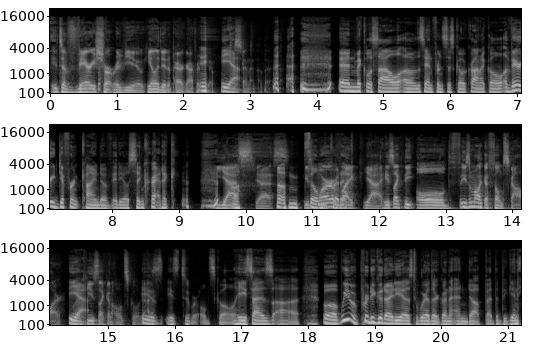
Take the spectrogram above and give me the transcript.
It's a very short review. He only did a paragraph review. Yeah. Just so I know that. and Mick LaSalle of the San Francisco Chronicle, a very different kind of idiosyncratic. Yes, yes. um, he's more of like yeah. He's like the old. He's more like a film scholar. Like, Yeah. he's like an old school guy. He's he's super old school. He says, uh, "Well, we have a pretty good idea as to where they're going to end up at the beginning."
